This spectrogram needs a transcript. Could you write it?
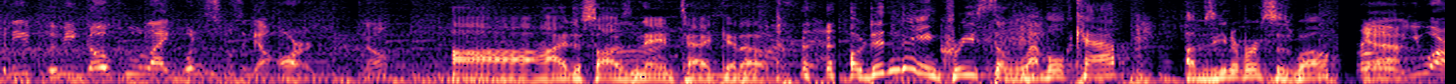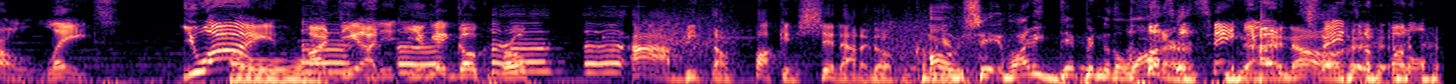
we beat, we beat Goku. Like when is it supposed to get hard? No. Ah, I just saw his name tag get up. oh, didn't they increase the level cap of Xenoverse as well? Bro, Yeah. you are late. You are. Oh. All right, Dion, you, you get Goku, bro. Uh, ah, beat the fucking shit out of Goku. Come on. Oh here. shit! Why'd he dip into the water? gonna I know. straight the puddle.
